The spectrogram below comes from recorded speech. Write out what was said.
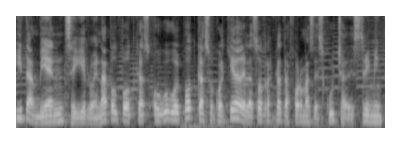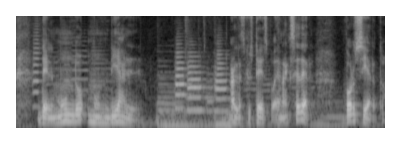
y también seguirlo en Apple Podcast o Google Podcast o cualquiera de las otras plataformas de escucha de streaming del mundo mundial a las que ustedes pueden acceder. Por cierto.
